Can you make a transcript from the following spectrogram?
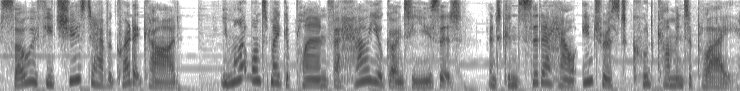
So, if you choose to have a credit card, you might want to make a plan for how you're going to use it and consider how interest could come into play.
